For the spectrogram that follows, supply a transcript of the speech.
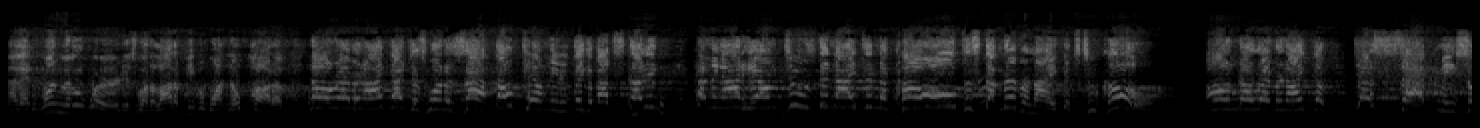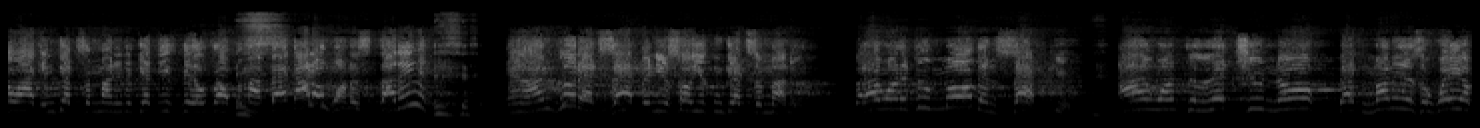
Now that one little word is what a lot of people want no part of. No, Reverend Ike, I just want to zap. Don't tell me anything about studying. Coming out here on Tuesday nights in the cold to study. Reverend Ike, it's too cold. Oh no, Reverend Ike, just zap me so I can get some money to get these bills off of my back. I don't want to study. And I'm good at zapping you so you can get some money. But I want to do more than zap you. I want to let you know that money is a way of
